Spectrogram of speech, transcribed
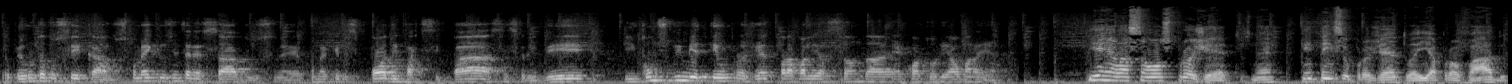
Eu pergunto a você, Carlos, como é que os interessados, né, como é que eles podem participar, se inscrever e como submeter o projeto para avaliação da Equatorial Maranhão? E em relação aos projetos, né? Quem tem seu projeto aí aprovado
